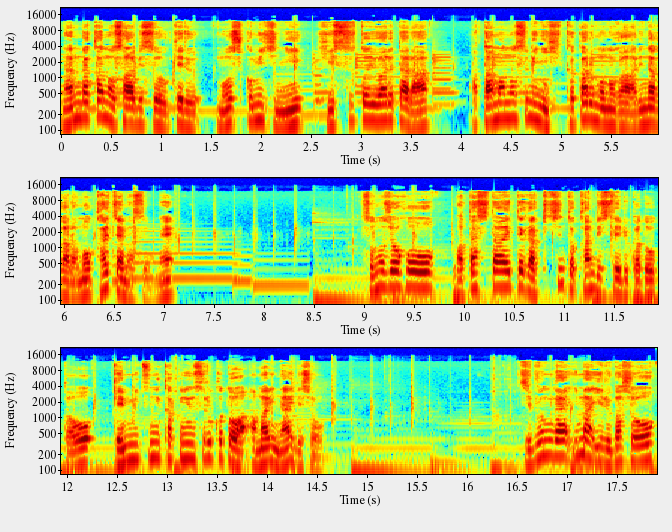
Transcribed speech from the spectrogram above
何らかのサービスを受ける申し込み時に必須と言われたら、頭の隅に引っかかるものがありながらも書いちゃいますよね。その情報を渡した相手がきちんと管理しているかどうかを厳密に確認することはあまりないでしょう。自分が今いる場所を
